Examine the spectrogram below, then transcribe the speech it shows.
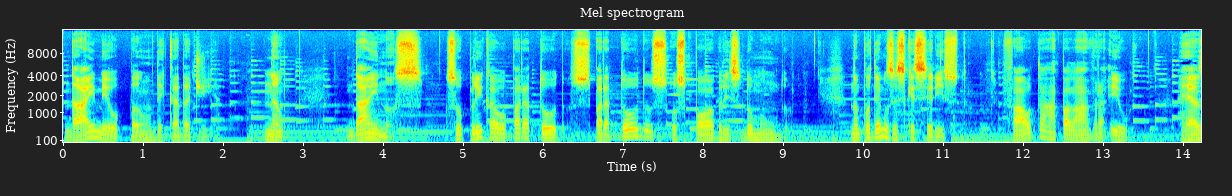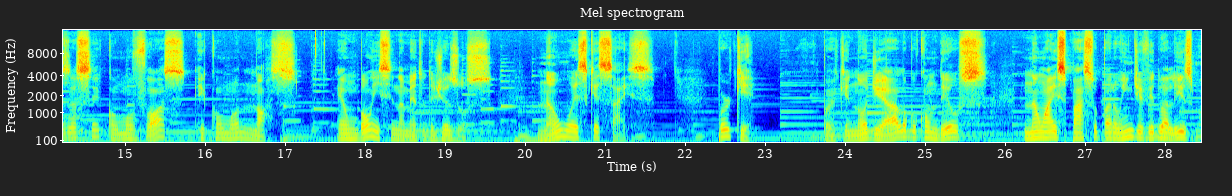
Dai-me o pão de cada dia. Não. Dai-nos. Suplica-o para todos, para todos os pobres do mundo. Não podemos esquecer isto. Falta a palavra eu. Reza-se como vós e como nós. É um bom ensinamento de Jesus. Não o esqueçais. Por quê? porque no diálogo com Deus não há espaço para o individualismo.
